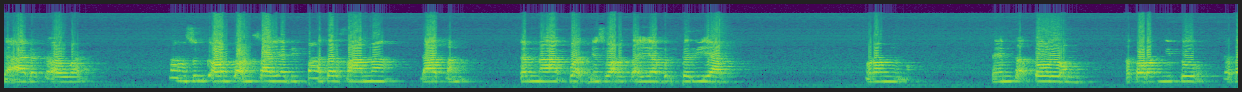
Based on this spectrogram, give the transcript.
nggak ada kawan. Langsung kawan-kawan saya di pasar sana datang karena kuatnya suara saya berteriak. Orang saya minta tolong kata orang itu kata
